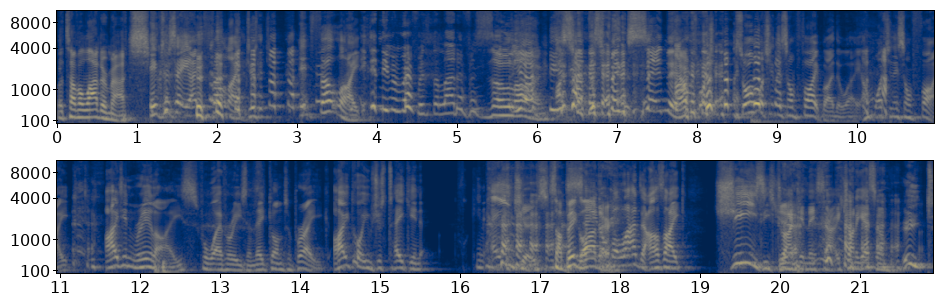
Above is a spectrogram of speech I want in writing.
Let's have a ladder match. it was just say it felt like just it felt like he Didn't even reference the ladder for so long. Yeah, he just had this thing sitting there. Watching- so I'm watching this on FITE, by the way. I'm watching this on FITE. I didn't realise, for whatever reason, they'd gone to break. I thought he was just taking fucking ages. It's a big ladder. Up a ladder. I was like, "Jeez, he's dragging this out. He's trying to get some heat."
